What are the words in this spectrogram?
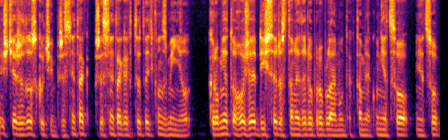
ještě, že to skočím, přesně tak, přesně tak jak to teď zmínil. Kromě toho, že když se dostanete do problému, tak tam jako něco, něco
